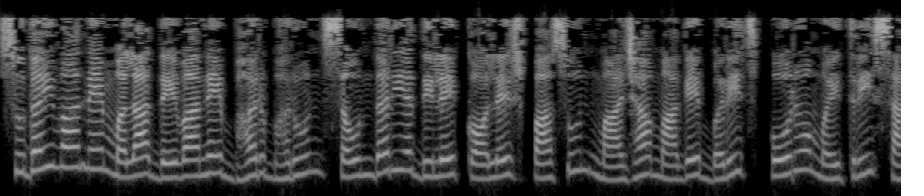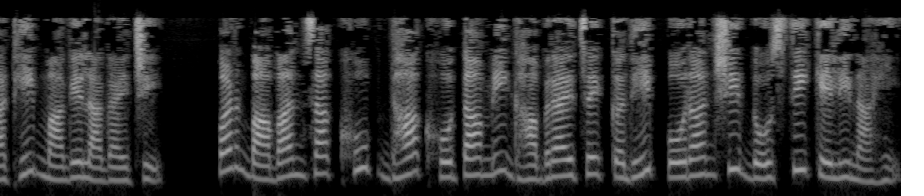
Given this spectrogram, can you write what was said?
सुदैवाने मला देवाने भरभरून सौंदर्य दिले. कॉलेजपासून माझ्या मागे बरीच पोरं मैत्रीसाठी मागे लागायची. पण बाबांचा खूप धाक होता मी घाबरायचे कधी पोरांशी दोस्ती केली नाही.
